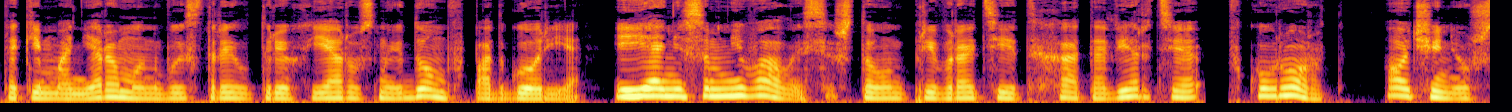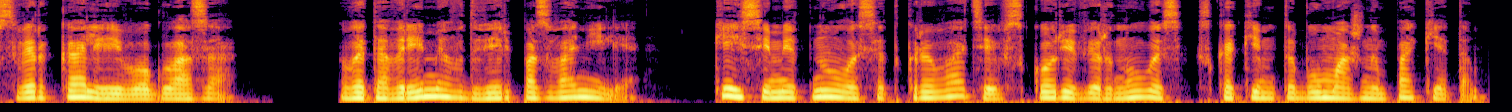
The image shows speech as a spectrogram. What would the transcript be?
Таким манером он выстроил трехъярусный дом в Подгорье, и я не сомневалась, что он превратит хата Верти в курорт. Очень уж сверкали его глаза. В это время в дверь позвонили. Кейси метнулась открывать и вскоре вернулась с каким-то бумажным пакетом.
